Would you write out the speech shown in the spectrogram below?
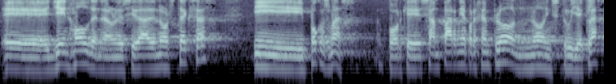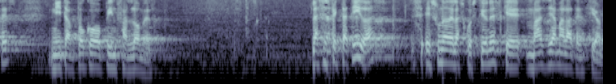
eh, Jane Holden en la Universidad de North Texas y pocos más porque Sam Parnia, por ejemplo, no instruye clases, ni tampoco Pin van Lommel. Las expectativas es una de las cuestiones que más llama la atención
